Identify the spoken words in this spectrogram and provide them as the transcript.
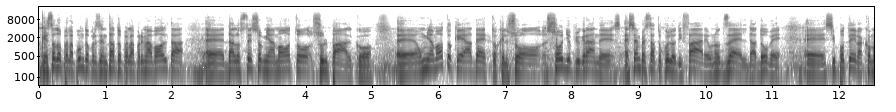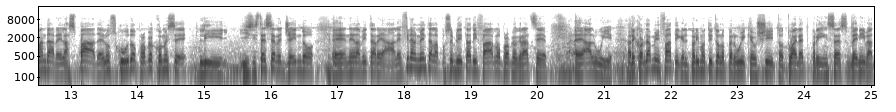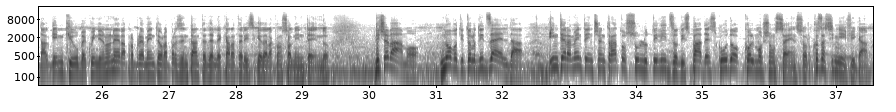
che è stato per l'appunto presentato per la prima volta eh, dallo stesso Miyamoto sul palco. Eh, un Miyamoto che ha detto che il suo sogno più grande è sempre stato quello di fare uno Zelda dove eh, si poteva comandare la spada e lo scudo proprio come se li, gli si stesse reggendo eh, nella vita reale. Finalmente ha la possibilità di farlo proprio grazie eh, al Wii. Ricordiamo infatti che il primo titolo per Wii che è uscito, Twilight Princess, veniva dal GameCube e quindi non era propriamente un rappresentante delle caratteristiche della console Nintendo. Dicevamo, nuovo titolo di Zelda, interamente incentrato sull'utilizzo di spada e scudo col motion sensor. Cosa significa?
